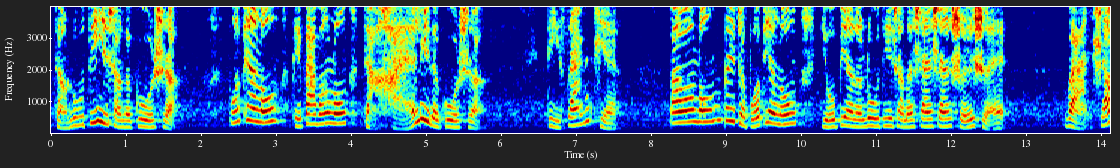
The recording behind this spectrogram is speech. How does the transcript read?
讲陆地上的故事，薄片龙给霸王龙讲海里的故事。第三天，霸王龙背着薄片龙游遍了陆地上的山山水水。晚上，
